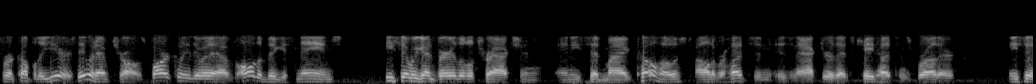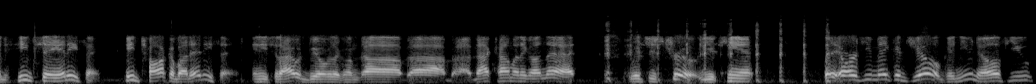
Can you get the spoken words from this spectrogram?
for a couple of years. They would have Charles Barkley, they would have all the biggest names. He said we got very little traction, and he said my co-host Oliver Hudson is an actor that's Kate Hudson's brother. He said he'd say anything, he'd talk about anything, and he said I would be over there going blah blah blah, not commenting on that, which is true. You can't, but, or if you make a joke, and you know if you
